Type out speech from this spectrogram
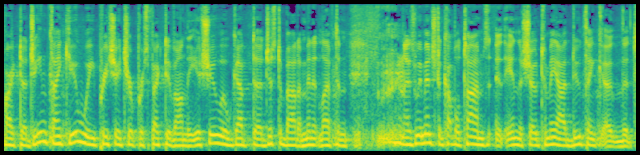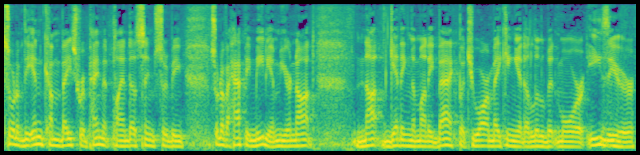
All right, uh, Gene, thank you. We appreciate your perspective on the issue. We've got uh, just about a minute left. And as we mentioned a couple times in the show, to me, I do think uh, that sort of the income based repayment plan does seem to be sort of a happy medium. You're not not getting the money back, but you are making it a little bit more easier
